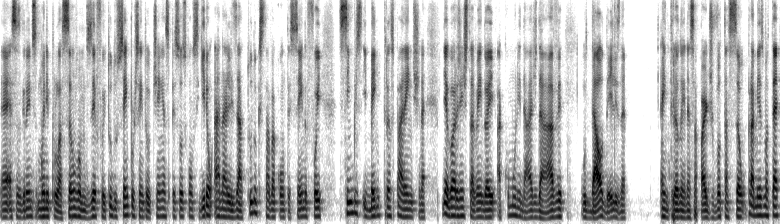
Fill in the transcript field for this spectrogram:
é, essas grandes manipulações, vamos dizer, foi tudo 100% chain, as pessoas conseguiram analisar tudo o que estava acontecendo, foi simples e bem transparente, né? E agora a gente está vendo aí a comunidade da Aave, o DAO deles, né? Entrando aí nessa parte de votação, para mesmo até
